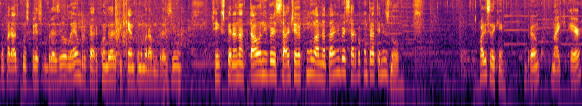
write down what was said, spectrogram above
Comparado com os preços do Brasil, eu lembro, cara, quando eu era pequeno, quando eu morava no Brasil, tinha que esperar Natal, aniversário, tinha que acumular Natal e aniversário para comprar tênis novo. Olha esse daqui, branco, Nike Air.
